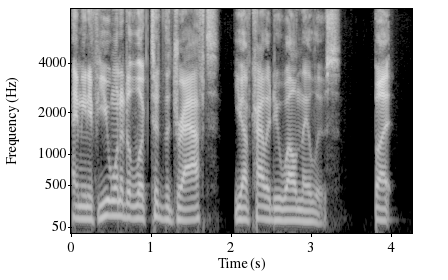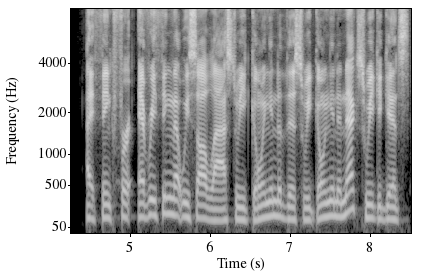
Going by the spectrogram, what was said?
I mean, if you wanted to look to the draft, you have Kyler do well and they lose. But I think for everything that we saw last week, going into this week, going into next week against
